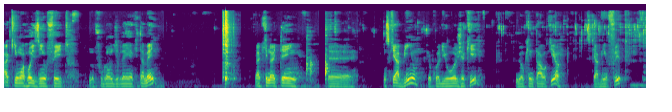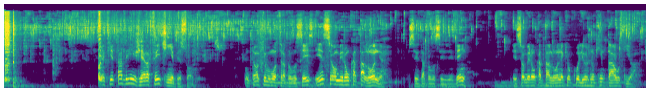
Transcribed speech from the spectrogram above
Aqui um arrozinho feito no fogão de lenha aqui também. Aqui nós tem é, uns quiabinhos que eu colhi hoje aqui. Meu quintal aqui, ó. Esse quiabinho frito. E aqui tá a berinjela feitinha, pessoal. Então aqui eu vou mostrar para vocês. Esse é o almeirão Catalônia. Não sei se dá para vocês verem bem. Esse é o almeirão Catalônia que eu colhi hoje no quintal aqui, ó.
